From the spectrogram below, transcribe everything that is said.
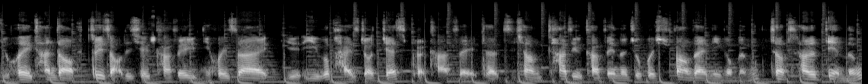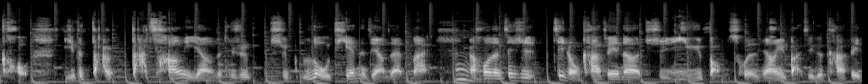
你会看到最早的一些咖啡，你会在有一个牌子叫 Jasper 咖啡，它像它这个咖啡呢就会放在那个门，像它的店门口一个大大仓一样的，就是是露天的这样在卖。然后呢，但是这种咖啡呢，就是易于保存，让于把这个咖啡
